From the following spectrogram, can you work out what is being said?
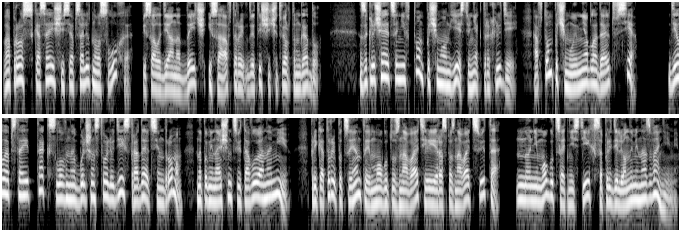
Вопрос, касающийся абсолютного слуха, писала Диана Дейч и соавторы в 2004 году, заключается не в том, почему он есть у некоторых людей, а в том, почему им не обладают все. Дело обстоит так, словно большинство людей страдают синдромом, напоминающим цветовую аномию, при которой пациенты могут узнавать и распознавать цвета, но не могут соотнести их с определенными названиями.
